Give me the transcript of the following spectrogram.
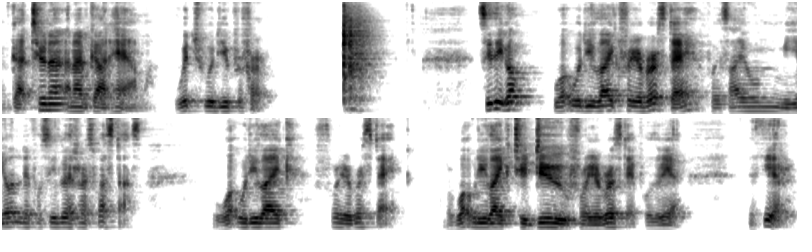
I've got tuna and I've got ham. Which would you prefer? Si digo, what would you like for your birthday? Pues hay un millón de posibles respuestas. What would you like for your birthday? Or what would you like to do for your birthday? Podría decir,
